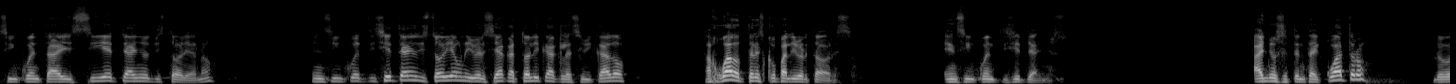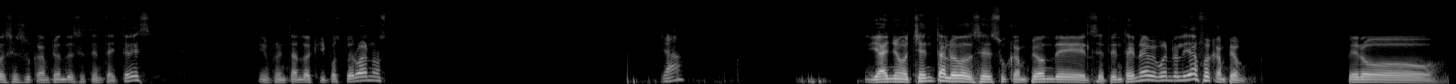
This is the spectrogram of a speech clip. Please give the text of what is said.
57 años de historia, ¿no? En 57 años de historia, Universidad Católica ha clasificado, ha jugado tres Copas Libertadores en 57 años. Año 74, luego de ser su campeón del 73, enfrentando a equipos peruanos. ¿Ya? Y año 80, luego de ser su campeón del 79. Bueno, en realidad fue campeón, pero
